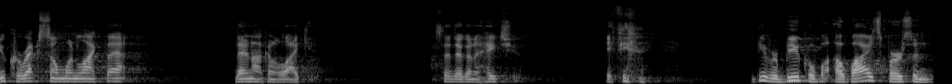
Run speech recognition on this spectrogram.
You correct someone like that, they're not going to like it. So they're going to hate you. If you, if you rebuke a, a wise person,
